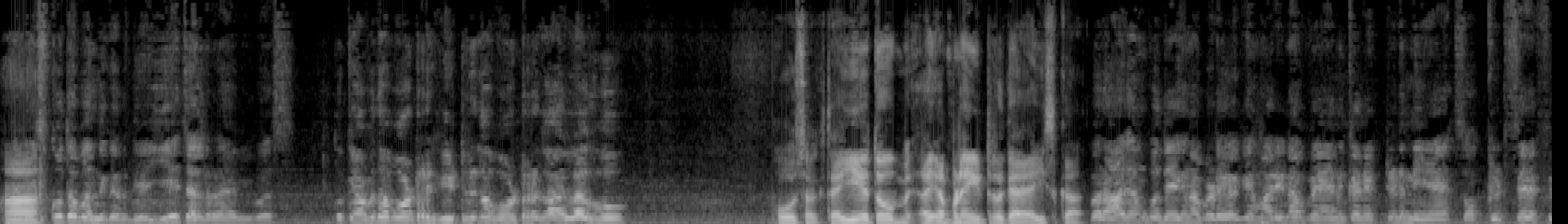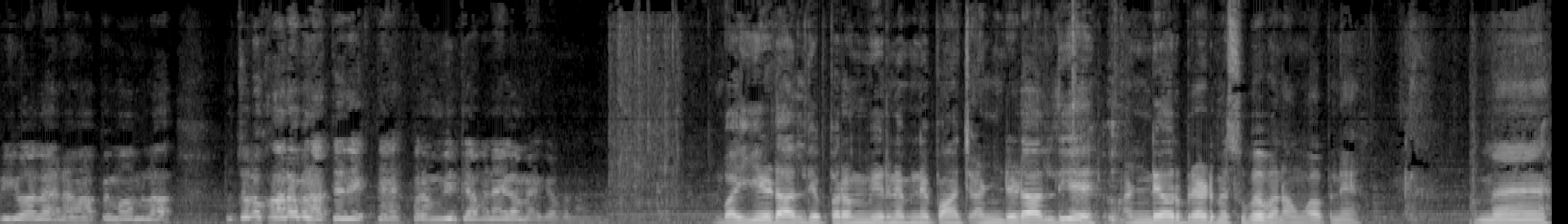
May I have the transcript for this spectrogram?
हाँ। इसको तो बंद कर दिया। ये चल रहा है अभी बस। तो क्या पता वाटर हीटर का वाटर का अलग हो। हो सकता है ये तो अपने हीटर का है इसका। पर आज हमको देखना पड़ेगा कि हमारी ना वैन कनेक्टेड नहीं है सॉकेट से फ्री वाला है ना वहाँ पे मामला। तो चलो खाना बनाते हैं, देखते हैं परमवीर क्या बनाएगा मैं क्या बनाऊँगा। भाई ये डाल दिए परमवीर ने अपने पाँच अंडे डाल दिए। अंडे और ब्रेड में सुबह बनाऊँगा अपने। मैं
